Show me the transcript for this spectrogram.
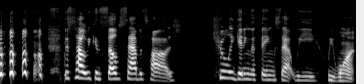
this is how we can self-sabotage truly getting the things that we we want.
